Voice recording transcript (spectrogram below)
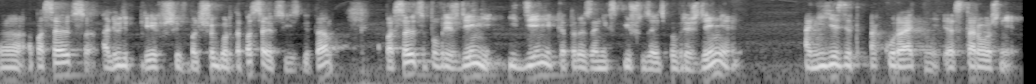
э, опасаются, а люди, приехавшие в большой город, опасаются езды там, опасаются повреждений и денег, которые за них спишут за эти повреждения, они ездят аккуратнее и осторожнее.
